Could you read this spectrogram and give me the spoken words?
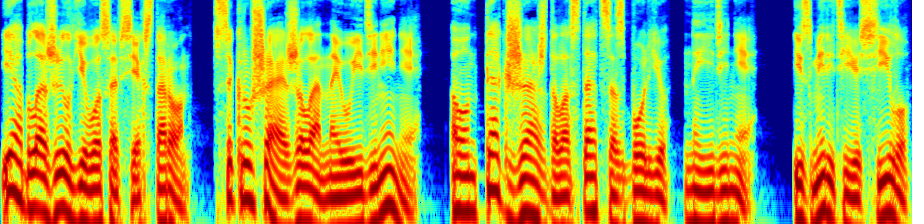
и обложил его со всех сторон, сокрушая желанное уединение, а он так жаждал остаться с болью наедине, измерить ее силу,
